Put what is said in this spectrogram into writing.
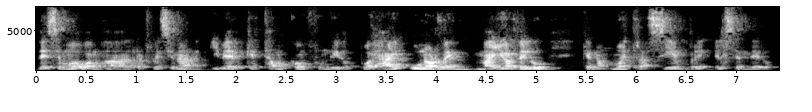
De ese modo vamos a reflexionar y ver que estamos confundidos, pues hay un orden mayor de luz que nos muestra siempre el sendero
